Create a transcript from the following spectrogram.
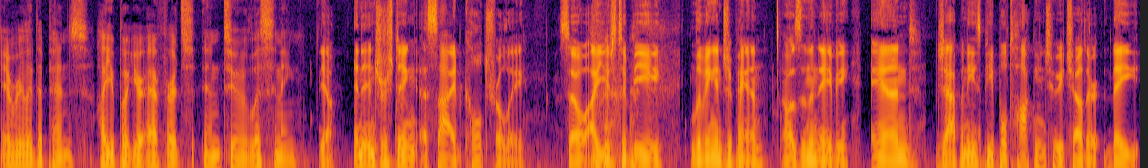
It really depends how you put your efforts into listening. Yeah. An interesting aside culturally. So I used to be living in Japan. I was in the Navy, and Japanese people talking to each other, they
